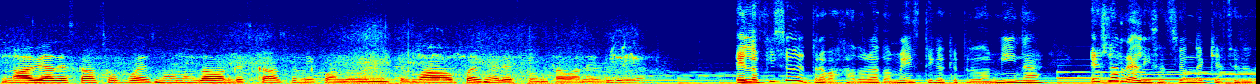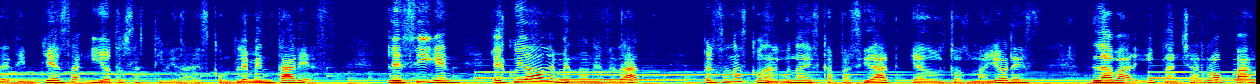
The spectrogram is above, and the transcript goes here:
no había descanso pues, no nos daban descanso, ni cuando me enfermaba pues me descontaban el día. El oficio de trabajadora doméstica que predomina es la realización de quehaceres de limpieza y otras actividades complementarias. Le siguen el cuidado de menores de edad, personas con alguna discapacidad y adultos mayores, lavar y planchar ropa,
